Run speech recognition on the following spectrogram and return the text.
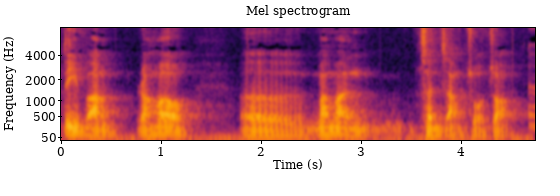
地方，然后呃慢慢成长茁壮。嗯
